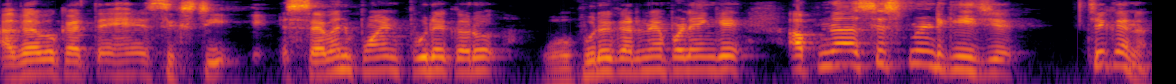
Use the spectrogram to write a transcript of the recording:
अगर वो कहते हैं सिक्सटी सेवन पॉइंट पूरे करो, वो पूरे करने पड़ेंगे। अपना असेसमेंट कीजिए। ठीक है ना?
